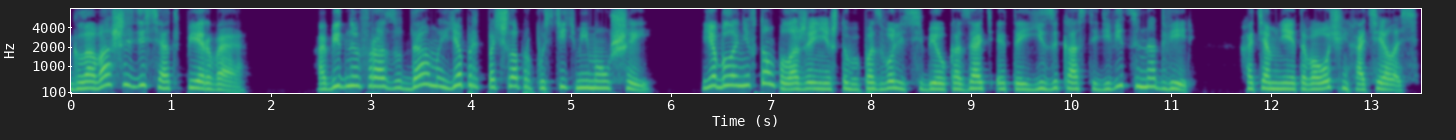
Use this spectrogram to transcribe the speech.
Глава 61. Обидную фразу дамы я предпочла пропустить мимо ушей. Я была не в том положении, чтобы позволить себе указать этой языкастой девице на дверь, хотя мне этого очень хотелось.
